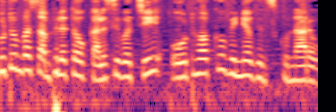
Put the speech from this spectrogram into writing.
కుటుంబ సభ్యులతో కలిసి వచ్చి ఓటు హక్కు వినియోగించుకున్నారు.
